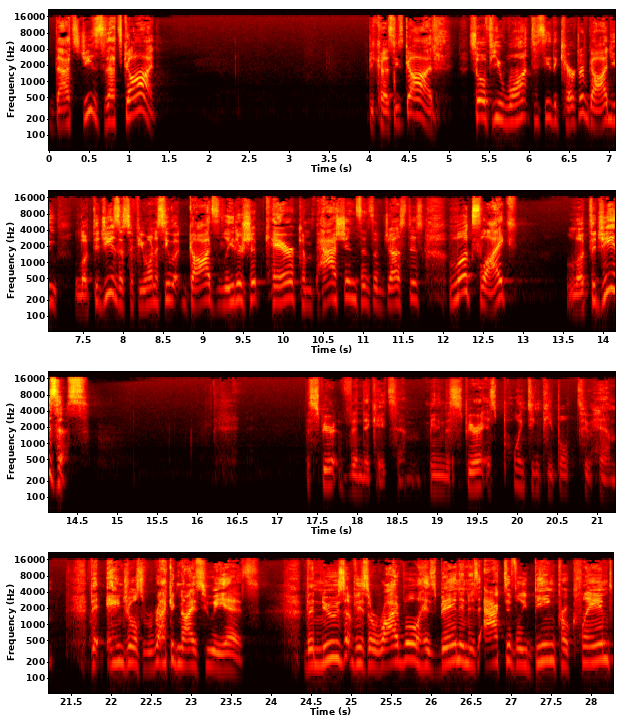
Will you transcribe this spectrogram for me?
that's Jesus. That's God. Because he's God. So if you want to see the character of God, you look to Jesus. If you want to see what God's leadership, care, compassion, sense of justice looks like, look to Jesus. The Spirit vindicates him, meaning the Spirit is pointing people to him. The angels recognize who he is. The news of his arrival has been and is actively being proclaimed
